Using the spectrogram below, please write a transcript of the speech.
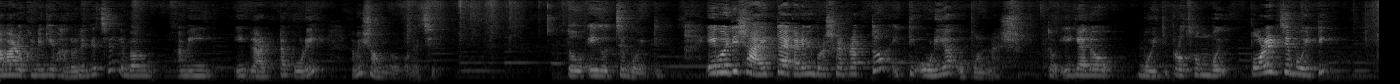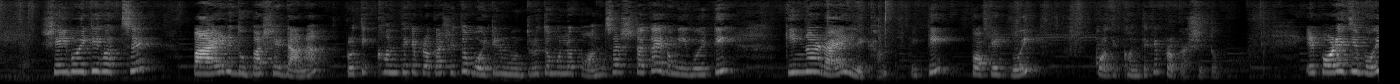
আমার ওখানে গিয়ে ভালো লেগেছে এবং আমি এই ব্লাডটা পড়েই আমি সংগ্রহ করেছি। তো এই হচ্ছে বইটি। এই বইটি সাহিত্য একাডেমি পুরস্কারপ্রাপ্ত একটি ওড়িয়া উপন্যাস। তো এই গেল বইটি, প্রথম বই। পরের যে বইটি, সেই বইটি হচ্ছে পায়ের দুপাশে ডানা। প্রতিক্ষণ থেকে প্রকাশিত বইটির মুদ্রিত মূল্য পঞ্চাশ টাকা এবং এই বইটি কিন্নর রায়ের লেখা, একটি পকেট বই প্রতিক্ষণ থেকে প্রকাশিত। এরপরে যে বই,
